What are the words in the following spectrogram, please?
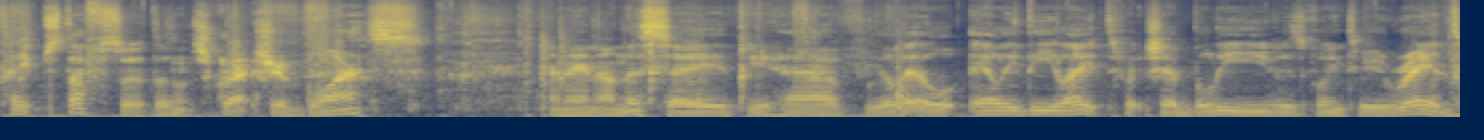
type stuff so it doesn't scratch your glass. And then on this side you have your little LED light which I believe is going to be red.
